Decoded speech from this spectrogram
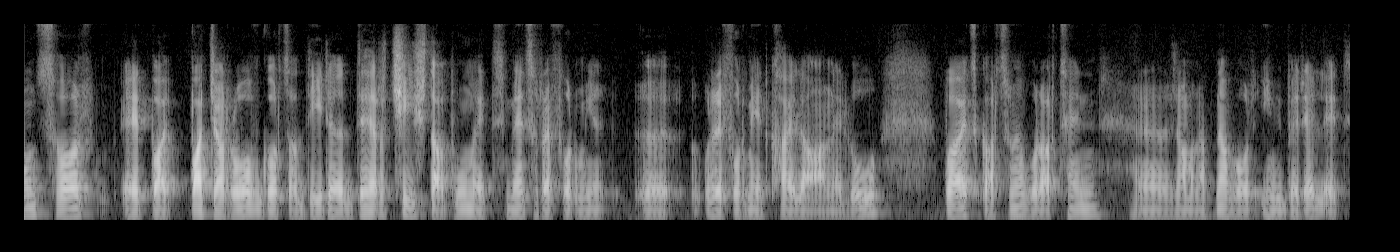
ոնց որ այդ պատճառով գործադիրը դեռ չի շտապում այդ մեծ ռեֆորմի ռեֆորմի այդ քայլը անելու, բայց կարծում եմ, որ արդեն ժամանակն է, որ իմի բերել այդ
